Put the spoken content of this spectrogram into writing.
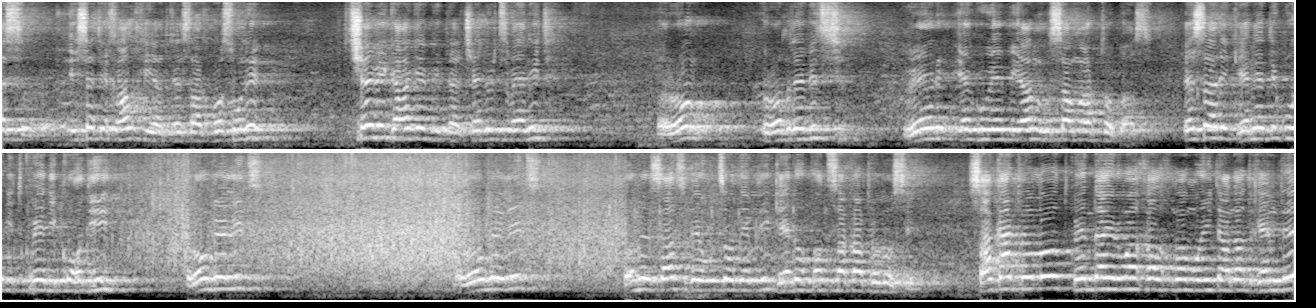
ეს ისეთი ხალხია დღეს აქ მოსული, ჩემი გაგებით და ჩემი წმენით, რომ რომლებიც ვერ ეგუებიან უსამართობას. ეს არის გენეტიკური თქვენი კოდი, რომელიც რომელიც რომელსაც მე უწოდებდი გენოფონდ საქართველოსი. საქართველო თქვენ და ერმა ხალხმა მოიტანა დღემდე,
